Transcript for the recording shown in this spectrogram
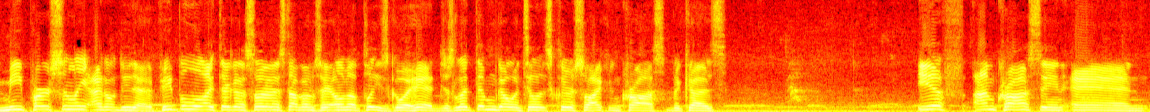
me personally, I don't do that. If people look like they're going to slow down and stop, I'm saying, oh no, please go ahead. Just let them go until it's clear so I can cross because if I'm crossing and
